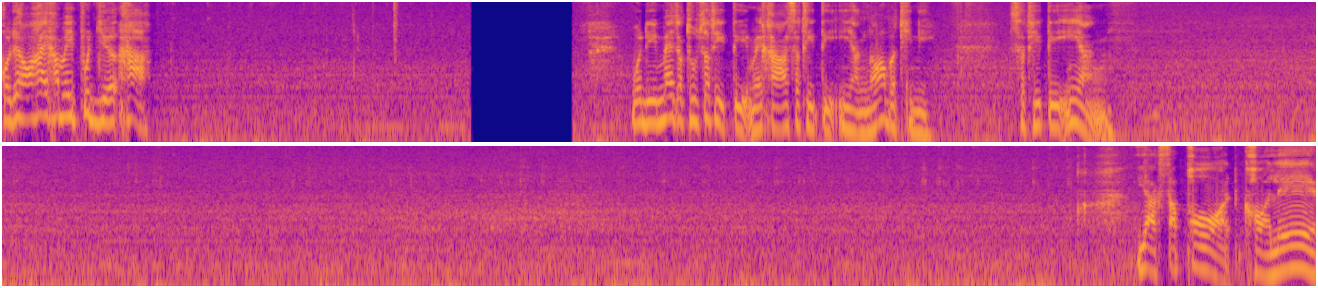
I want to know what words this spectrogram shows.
คนที่เขาให้เขาไม่พูดเยอะค่ะ วันนี้แม่จะทุบสถิติไหมคะ สถิติอีหยังเนาะบัดทีนี้สถิติอีหยังอยากซัพพอร์ต ขอเลข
